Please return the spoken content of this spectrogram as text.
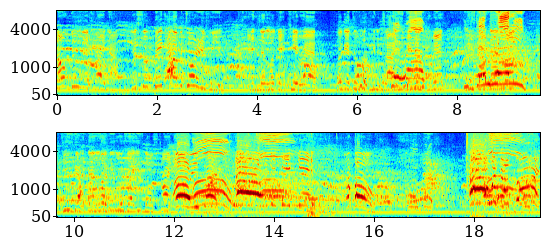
Don't do this right now. This is a big opportunity for you. And just look at Kid Rap. Look at the look in his eyes. He's getting Rap. his fist. He's got that ready. Look. He's got that look. He looks like he's gonna strike. Oh, he's Oh. got. Oh, it's a big kick. Oh. Oh, with the part!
